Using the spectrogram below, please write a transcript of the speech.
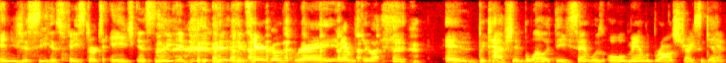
And you just see his face start to age instantly, and his hair goes gray, and everything like. And the caption below it that he sent was "Old Man LeBron strikes again."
